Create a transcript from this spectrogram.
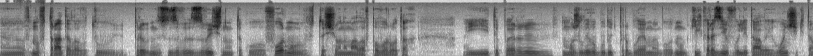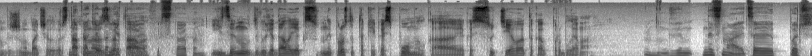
е, ну, втратила ту звичну таку форму, те, що вона мала в поворотах. І тепер, можливо, будуть проблеми, бо ну, кілька разів вилітали гонщики, там вже ми бачили, Верстапена ну, розвертала. Верстапен. І це ну, виглядало як не просто так якась помилка, а якась суттєва така проблема. Не знаю, це перш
